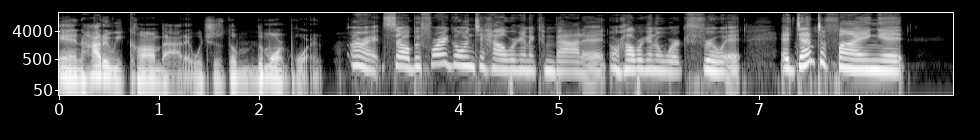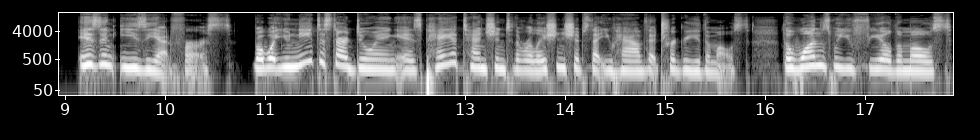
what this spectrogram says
and how do we combat it, which is the the more important. All right. So before I go into how we're going to combat it or how we're going to work through it, identifying it isn't easy at first. But what you need to start doing is pay attention to the relationships that you have that trigger you the most, the ones where you feel the most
